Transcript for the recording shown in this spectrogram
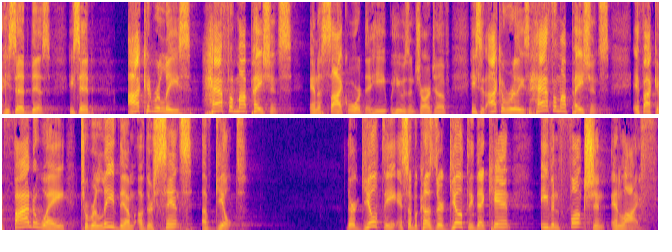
He said this. He said, "I could release half of my patients in a psych ward that he, he was in charge of. He said, I could release half of my patients if I could find a way to relieve them of their sense of guilt. They're guilty, and so because they're guilty, they can't even function in life.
